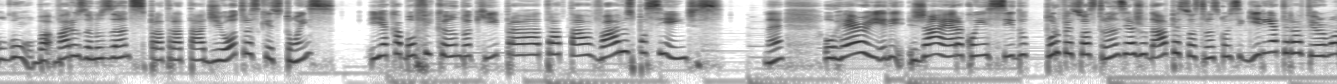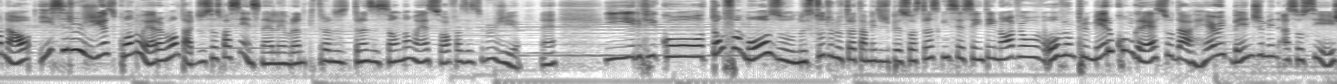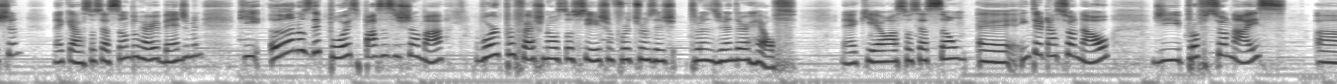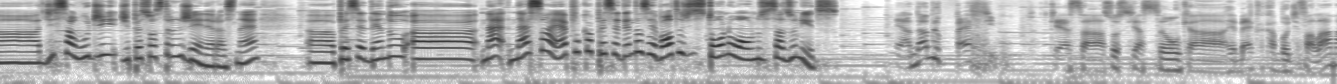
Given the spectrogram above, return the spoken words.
algum- vários anos antes para tratar de outras questões e acabou ficando aqui para tratar vários pacientes. Né? O Harry ele já era conhecido por pessoas trans e ajudar pessoas trans conseguirem a terapia hormonal e cirurgias quando era vontade dos seus pacientes, né? Lembrando que trans- transição não é só fazer cirurgia, né? E ele ficou tão famoso no estudo e no tratamento de pessoas trans que em 69 hou- houve um primeiro congresso da Harry Benjamin Association, né, que é a associação do Harry Benjamin, que anos depois passa a se chamar World Professional Association for Transgender Health, né, que é uma associação é, internacional de profissionais ah, de saúde de pessoas transgêneras, né? Ah, precedendo ah, na- nessa época precedendo as revoltas de Stonewall nos Estados Unidos. É, a WPF, que é essa associação que a Rebeca acabou de falar,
